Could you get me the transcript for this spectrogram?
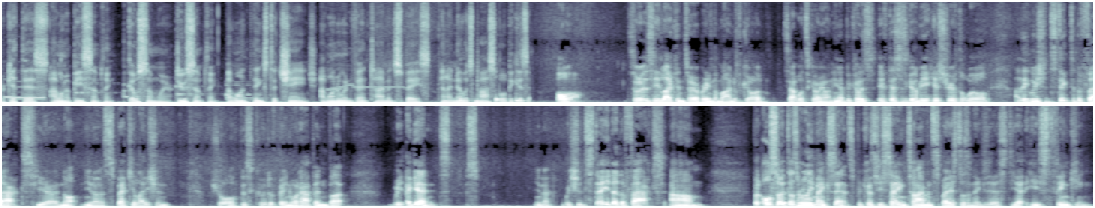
Forget this. I want to be something. Go somewhere. Do something. I want things to change. I want to invent time and space. And I know it's possible because Hold on. So is he like interpreting the mind of God? Is that what's going on here? Because if this is going to be a history of the world, I think we should stick to the facts here, not you know speculation. Sure, this could have been what happened, but we again, you know, we should stay to the facts. Um, but also, it doesn't really make sense because he's saying time and space doesn't exist, yet he's thinking,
